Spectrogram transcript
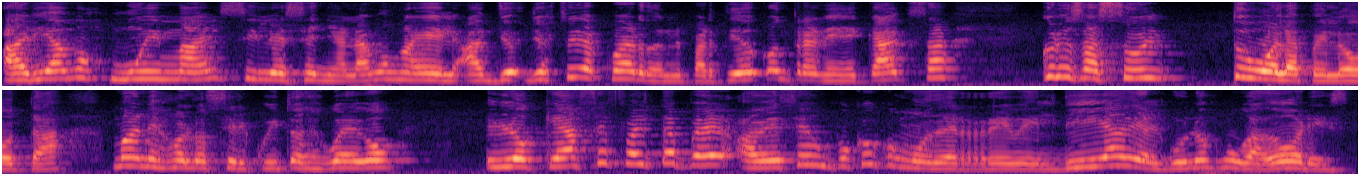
haríamos muy mal si le señalamos a él. Ah, yo, estoy de acuerdo. En el partido contra Necaxa, Cruz Azul tuvo la pelota, manejó los circuitos de juego. Lo que hace falta a veces es un poco como de rebeldía de algunos jugadores.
